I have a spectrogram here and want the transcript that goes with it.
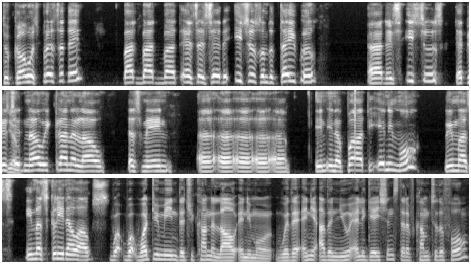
to go as president. But, but, but as I said, the issues on the table, uh, there's issues that we yeah. said now we can't allow this man uh, uh, uh, in, in a party anymore. We must we must clean our house. What, what, what do you mean that you can't allow anymore? Were there any other new allegations that have come to the fore?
